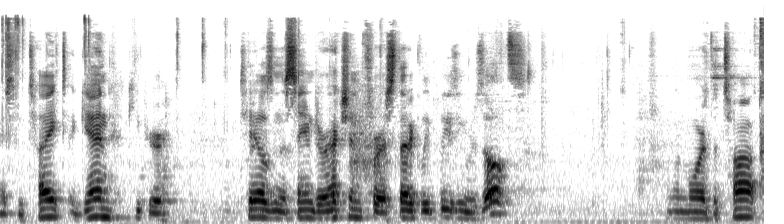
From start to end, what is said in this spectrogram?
Nice and tight. Again, keep your tails in the same direction for aesthetically pleasing results. One more at the top.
